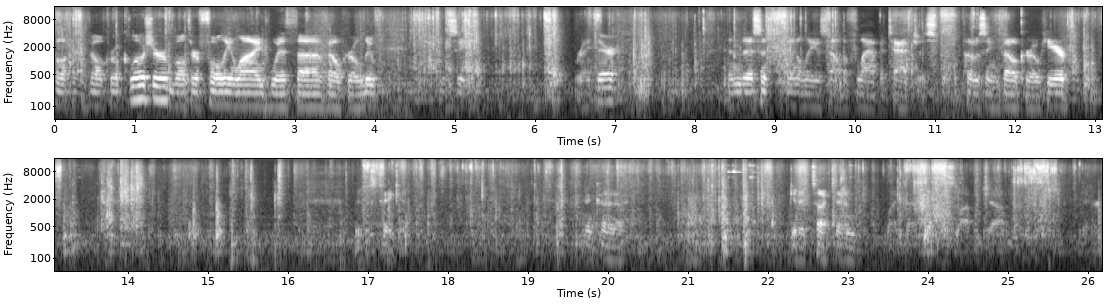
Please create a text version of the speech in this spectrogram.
both have Velcro closure. Both are fully lined with uh, Velcro loop You can see right there. And this incidentally is how the flap attaches with opposing Velcro here. We just take it and kind of get it tucked in like that. That's a sloppy job. There.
